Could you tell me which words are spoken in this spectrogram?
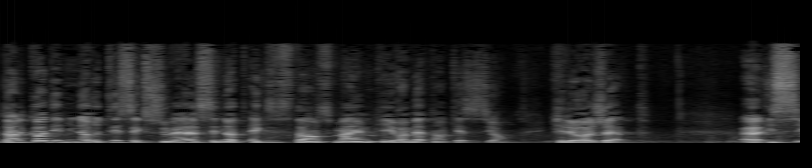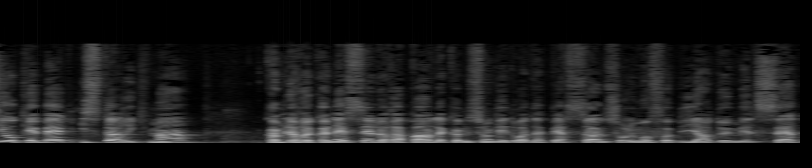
dans le cas des minorités sexuelles, c'est notre existence même qu'ils remettent en question, qu'ils rejettent. ici au Québec, historiquement, comme le reconnaissait le rapport de la Commission des droits de la personne sur l'homophobie en 2007,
